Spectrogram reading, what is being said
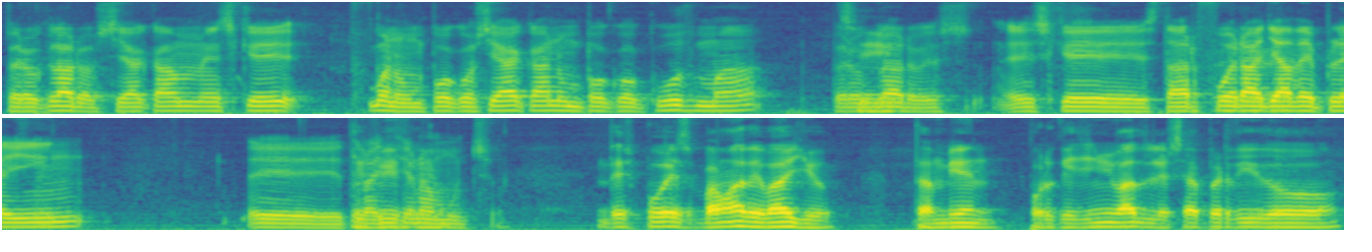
pero claro, Siakam es que, bueno, un poco Siakam, un poco Kuzma, pero Sí. claro, es, es que estar fuera ya de play-in eh, traiciona mucho. Después, Bama de Bayo también, porque Jimmy Butler se ha perdido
